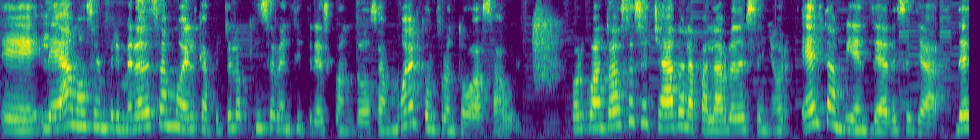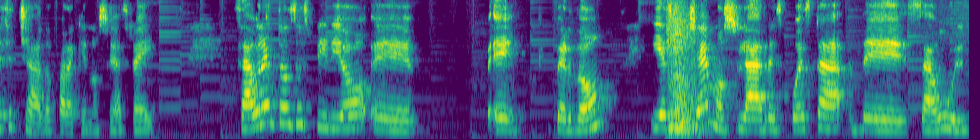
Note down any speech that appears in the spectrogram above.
Eh, leamos en 1 de Samuel capítulo 15, 23, cuando Samuel confrontó a Saúl. Por cuanto has desechado la palabra del Señor, Él también te ha desechado para que no seas rey. Saúl entonces pidió eh, eh, perdón y escuchemos la respuesta de Saúl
